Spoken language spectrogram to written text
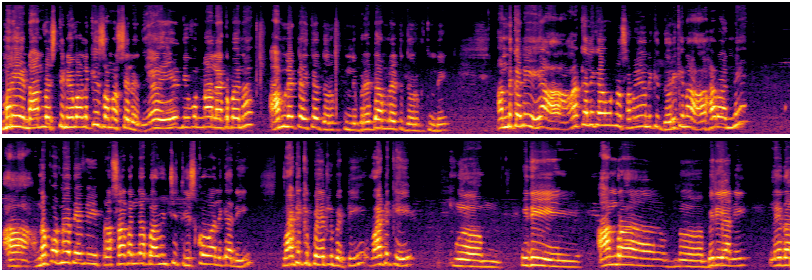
మరి నాన్ వెజ్ తినే వాళ్ళకి సమస్య లేదు. ఏ- ఏది ఉన్నా లేకపోయినా ఆమ్లెట్ అయితే దొరుకుతుంది బ్రెడ్ ఆమ్లెట్ దొరుకుతుంది. అందుకని ఆ ఆకలిగా ఉన్న సమయానికి దొరికిన ఆహారాన్ని ఆ అన్నపూర్ణాదేవి ప్రసాదంగా భావించి తీసుకోవాలి కానీ వాటికి పేర్లు పెట్టి వాటికి ఇది ఆంధ్ర బిర్యానీ లేదా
